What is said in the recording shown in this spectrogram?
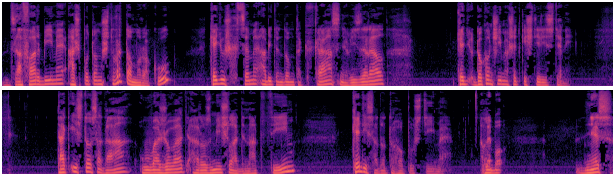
zafarbíme až po tom štvrtom roku, keď už chceme, aby ten dom tak krásne vyzeral, keď dokončíme všetky štyri steny. Takisto sa dá uvažovať a rozmýšľať nad tým, kedy sa do toho pustíme. Lebo dnes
